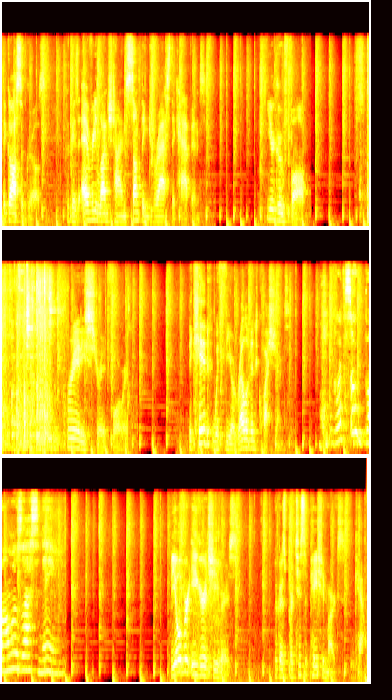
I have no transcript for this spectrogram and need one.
The gossip girls, because every lunchtime something drastic happens. Your goofball. Pretty straightforward. The kid with the irrelevant questions. What's Obama's last name? The overeager achievers, because participation marks count.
